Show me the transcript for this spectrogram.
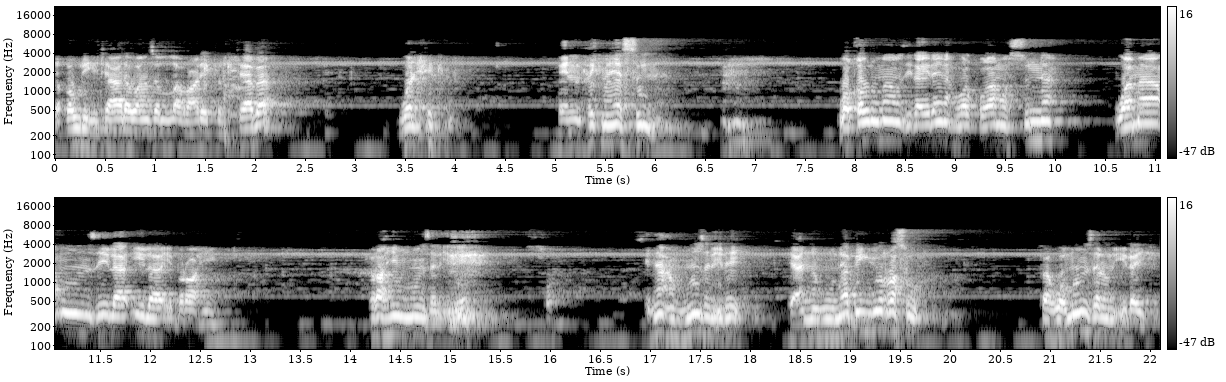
بقوله تعالى وأنزل الله عليك الكتاب والحكمة. فإن الحكمة هي السنة. وقول ما أنزل إلينا هو القرآن والسنة وما أنزل إلى إبراهيم. إبراهيم منزل إليه. نعم منزل إليه لأنه نبي رسول فهو منزل إليه.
